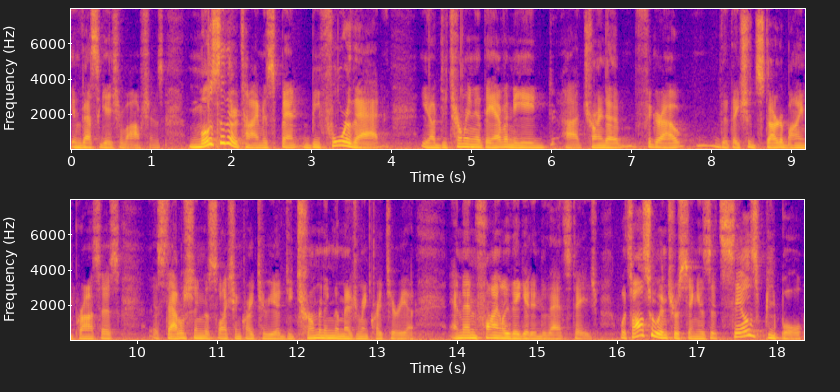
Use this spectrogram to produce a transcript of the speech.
investigation of options. Most of their time is spent before that, you know, determining that they have a need, uh, trying to figure out that they should start a buying process, establishing the selection criteria, determining the measurement criteria, and then finally they get into that stage. What's also interesting is that salespeople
